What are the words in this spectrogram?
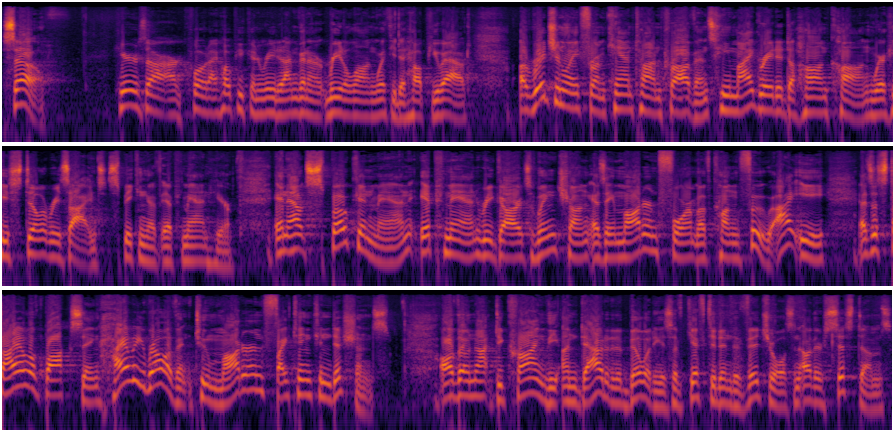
So, Here's our, our, quote. I hope you can read it. I'm going to read along with you to help you out. Originally from Canton province, he migrated to Hong Kong, where he still resides, speaking of Ip Man here. An outspoken man, Ip Man regards Wing Chun as a modern form of Kung Fu, i.e., as a style of boxing highly relevant to modern fighting conditions. Although not decrying the undoubted abilities of gifted individuals in other systems,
